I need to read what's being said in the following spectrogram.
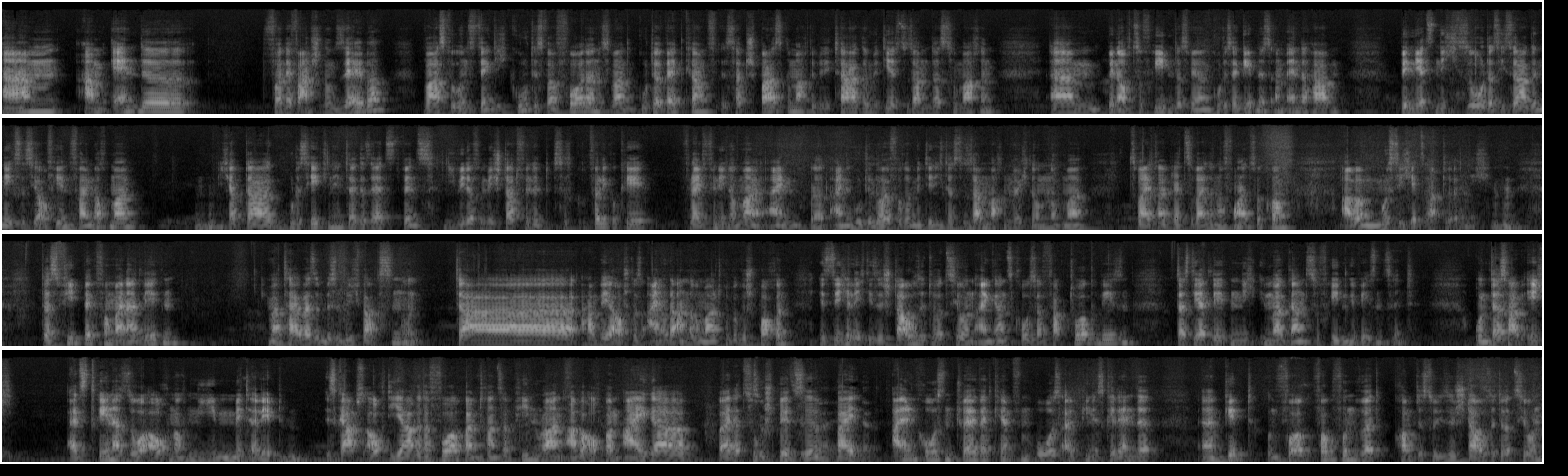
Ähm, am Ende von der Veranstaltung selber war es für uns, denke ich, gut. Es war fordernd, es war ein guter Wettkampf. Es hat Spaß gemacht, über die Tage mit dir zusammen das zu machen. Ähm, bin auch zufrieden, dass wir ein gutes Ergebnis am Ende haben. Bin jetzt nicht so, dass ich sage, nächstes Jahr auf jeden Fall nochmal. Mhm. Ich habe da ein gutes Häkchen hintergesetzt. Wenn es nie wieder für mich stattfindet, ist das völlig okay. Vielleicht finde ich nochmal ein, eine gute Läuferin, mit der ich das zusammen machen möchte, um nochmal zwei, drei Plätze weiter nach vorne zu kommen. Aber muss ich jetzt aktuell nicht. Mhm. Das Feedback von meinen Athleten war teilweise ein bisschen durchwachsen und da haben wir ja auch schon das ein oder andere Mal drüber gesprochen, ist sicherlich diese Stausituation ein ganz großer Faktor gewesen, dass die Athleten nicht immer ganz zufrieden gewesen sind. Und das habe ich als Trainer so auch noch nie miterlebt. Mhm. Es gab es auch die Jahre davor beim Transalpine Run, aber auch beim Eiger, bei der Zugspitze, Zugspitze bei ja. allen großen Trail-Wettkämpfen, wo es alpines Gelände äh, gibt und vor, vorgefunden wird, kommt es zu dieser Stausituation.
